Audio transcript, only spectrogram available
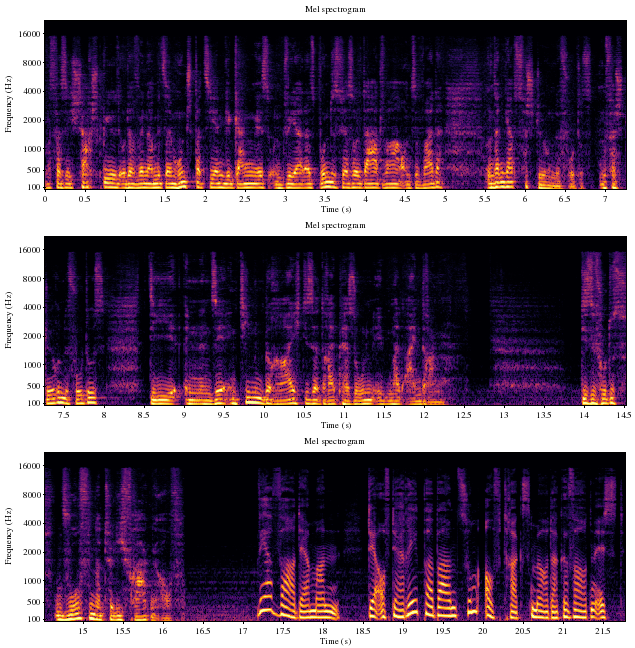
was weiß ich, Schach spielt oder wenn er mit seinem Hund spazieren gegangen ist und wie er als Bundeswehrsoldat war und so weiter. Und dann gab es verstörende Fotos. Und verstörende Fotos, die in einen sehr intimen Bereich dieser drei Personen eben halt eindrangen. Diese Fotos wurfen natürlich Fragen auf. Wer war der Mann, der auf der Reeperbahn zum Auftragsmörder geworden ist?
